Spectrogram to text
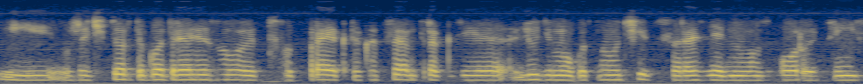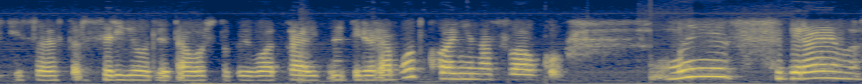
и уже четвертый год реализует вот проект экоцентра, где люди могут научиться раздельному сбору и принести свое вторсырье для того, чтобы его отправить на переработку, а не на свалку. Мы собираем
